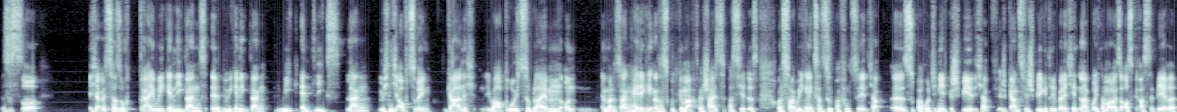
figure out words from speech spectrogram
Das ist so, ich habe jetzt versucht, drei Weekend League lang, äh, Weekend League lang, Weekend Leagues lang, mich nicht aufzuregen. Gar nicht. Überhaupt ruhig zu bleiben und immer zu sagen, hey, der Gegner hat das gut gemacht, wenn Scheiße passiert ist. Und zwei Weekend Leagues hat super funktioniert. Ich habe äh, super routiniert gespielt. Ich habe ganz viel Spiel gedreht, weil ich hinten lag, wo ich normalerweise ausgerastet wäre.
